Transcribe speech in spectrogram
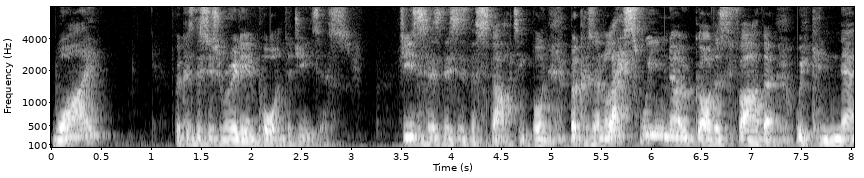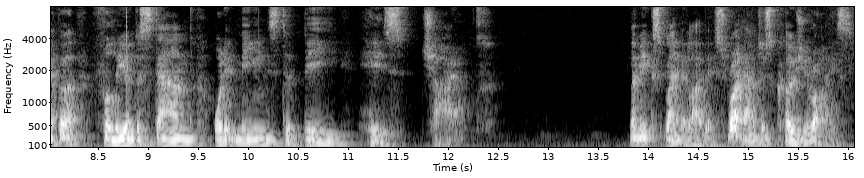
Why? Because this is really important to Jesus. Jesus says this is the starting point because unless we know God as Father, we can never fully understand what it means to be His child. Let me explain it like this. Right now, just close your eyes.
